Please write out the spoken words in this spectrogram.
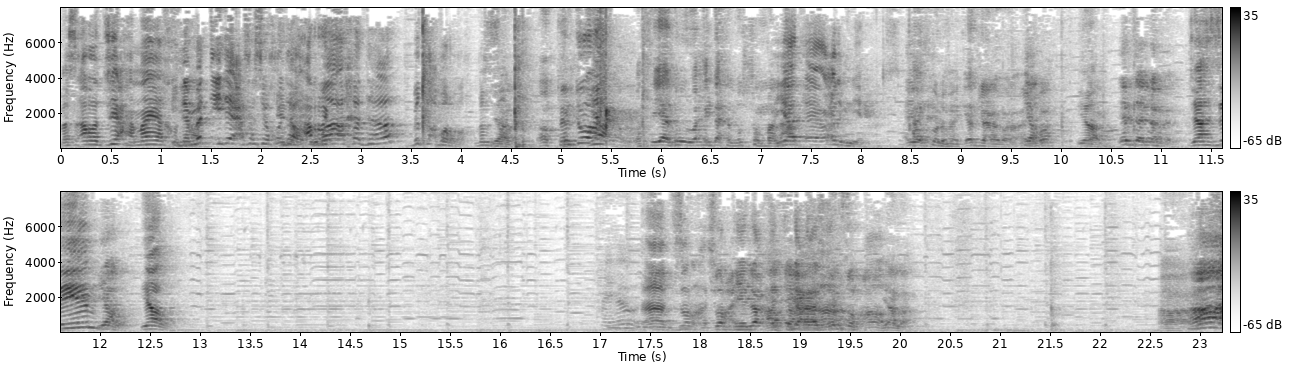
بس ارجعها ما ياخذها. إذا مد ايديه على أساس ياخذها وما أخذها بيطلع برا. بالضبط. أوكي. فهمتوا؟ بس إياد هو الوحيد داخل نص الملعب إياد آه، اقعد منيح. هاي كلهم هيك. ارجع لورا. يلا. أيوه. يلا. ابدأ اللعبة. جاهزين؟ يلا. يلا. آه بسرعة بسرعة. هي آه، اللعبه لازم آه. تكون بسرعة. آه. يلا. آه.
